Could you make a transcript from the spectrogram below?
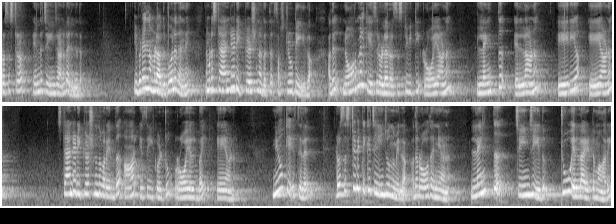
റെസിസ്റ്റർ എന്ത് ചേഞ്ചാണ് വരുന്നത്? ഇവിടെ നമ്മൾ അതുപോലെ തന്നെ നമ്മുടെ സ്റ്റാൻഡേർഡ് ഇക്വേഷനകത്ത് സബ്സ്റ്റിറ്റ്യൂട്ട് ചെയ്യുക. അതിൽ നോർമൽ കേസിലുള്ള റെസിസ്റ്റിവിറ്റി റോയാണ് ലെങ്ത്ത് എല്ലാണ് ഏരിയ എ ആണ് സ്റ്റാൻഡേർഡ് ഇക്വേഷൻ എന്ന് പറയുന്നത് R is equal to rho L by A ആണ്. ന്യൂ കേസിൽ റെസിസ്റ്റിവിറ്റിക്ക് ചേഞ്ച് ഒന്നുമില്ല. അത് റോ തന്നെയാണ്. ലെങ്ത്ത് ചേഞ്ച് ചെയ്ത് ടു എൽ ആയിട്ട് മാറി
